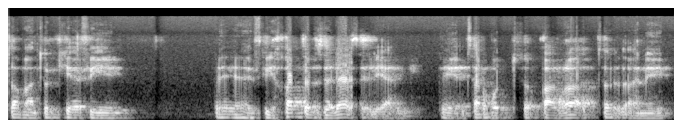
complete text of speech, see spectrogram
طبعا تركيا في آه، في خط الزلازل يعني تربط قارات يعني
